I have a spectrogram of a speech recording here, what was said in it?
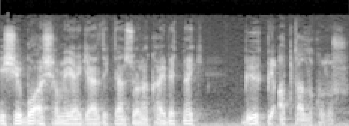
İşi bu aşamaya geldikten sonra kaybetmek büyük bir aptallık olur.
